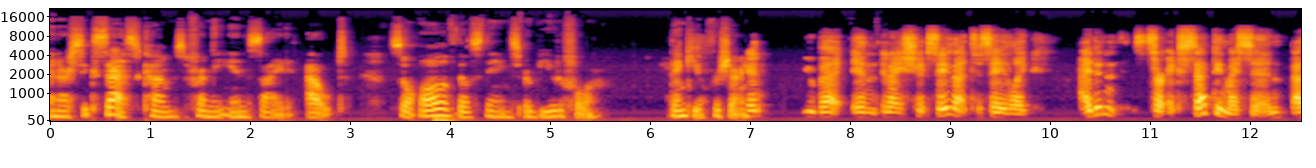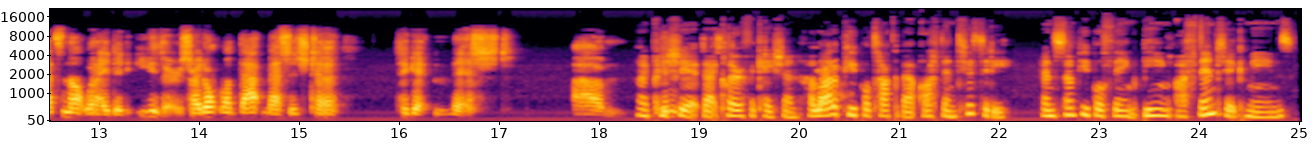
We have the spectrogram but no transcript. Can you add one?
And our success comes from the inside out. So, all of those things are beautiful. Thank you for sharing. You bet. And, and I should say that to say, like, I didn't start accepting my sin. That's not what I did either. So I don't want that message to to get missed. Um, I appreciate that clarification. A yeah. lot of people talk about authenticity, and some people think being authentic means,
